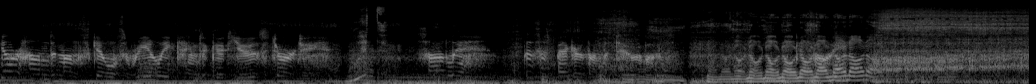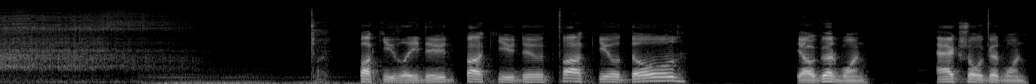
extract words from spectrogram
Your handyman skills really came to good use, Georgie. What? Sadly, this is bigger than the two of us. No, no, no, no, no, no, no, no, no, no. Fuck you, Lee, dude. Fuck you, dude. Fuck you, dude. Yo, good one. Actual good one.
